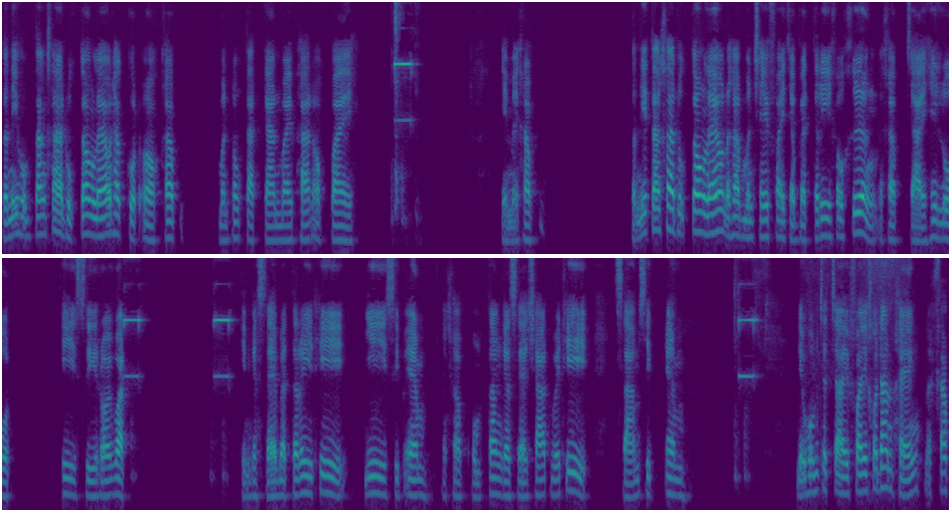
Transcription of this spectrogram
ตอนนี้ผมตั้งค่าถูกต้องแล้วถ้ากดออกครับ มันต้องตัดการบายพาสออกไป เห็นไหมครับ ตอนนี้ตั้งค่าถูกต้องแล้วนะครับ มันใช้ไฟจากแบตเตอรี่เข้าเครื่องนะครับ จ่ายให้โหลดที่ 400 วัตต์กินกระแสแบตเตอรี่ที่ 20 แอมป์นะครับ ผมตั้งกระแสชาร์จไว้ที่ 30 แอมป์ เดี๋ยวผมจะจ่ายไฟเข้าด้านแผงนะครับ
